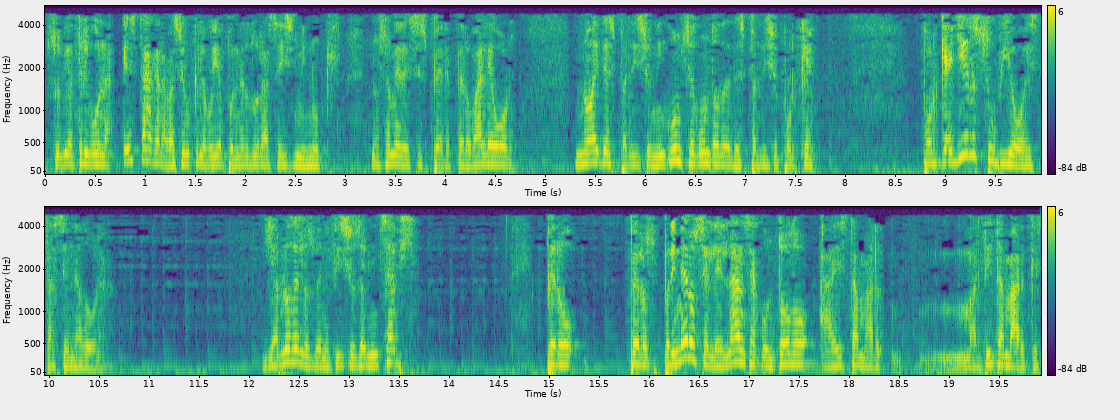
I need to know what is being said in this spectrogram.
subió a tribuna. Esta grabación que le voy a poner dura seis minutos. No se me desespere, pero vale oro. No hay desperdicio, ningún segundo de desperdicio. ¿Por qué? Porque ayer subió esta senadora y habló de los beneficios del INSABI. Pero, pero primero se le lanza con todo a esta Mar- Martita Márquez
